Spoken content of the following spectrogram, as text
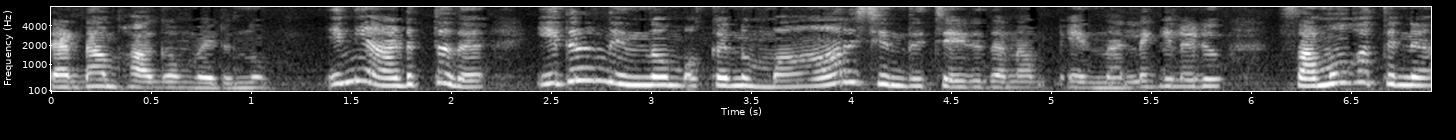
രണ്ടാം ഭാഗം വരുന്നു. ഇനി അടുത്തത് ഇതിൽ നിന്നും ഒക്കെ ഒന്ന് മാറി ചിന്തിച്ച് എഴുതണം എന്ന് അല്ലെങ്കിൽ ഒരു സമൂഹത്തിന്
